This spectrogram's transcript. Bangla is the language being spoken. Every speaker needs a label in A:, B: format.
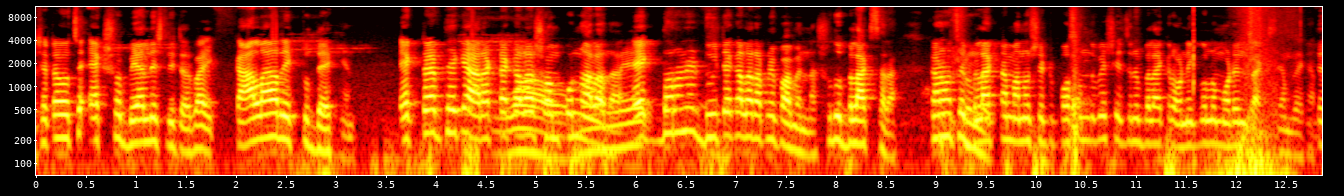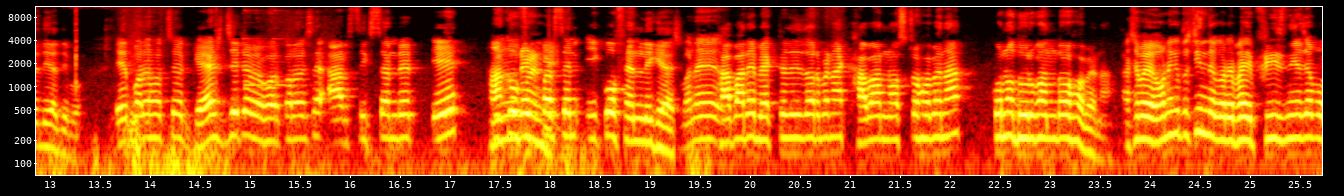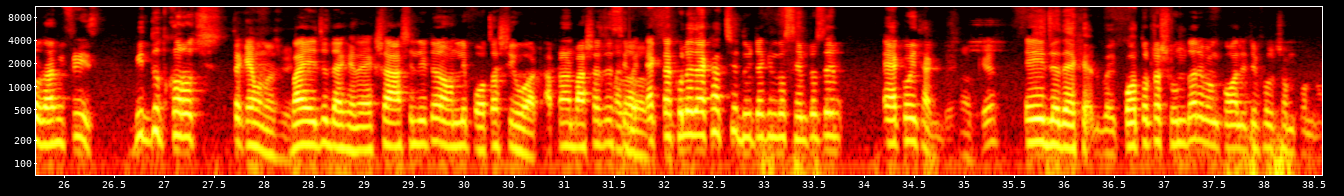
A: সেটা হচ্ছে একশো বিয়াল্লিশ লিটার। ভাই কালার একটু দেখেন। একটার থেকে আর একটা কালার সম্পূর্ণ আলাদা।
B: মানে-
A: এক ধরনের দুইটা কালার আপনি পাবেন না শুধু ব্ল্যাক ছাড়া। কারণ হচ্ছে ব্ল্যাকটা মানুষ একটু পছন্দ হবে সেই জন্য ব্ল্যাকের অনেকগুলো মডেল রাখছি আমরা এখানে। দিয়ে দিব। এরপরে হচ্ছে গ্যাস যেটা ব্যবহার করা হয়েছে R six hundred A hundred percent eco friendly gas.
B: মানে
A: খাবারে ব্যাকটেরিয়া ধরবে না খাবার নষ্ট হবে না কোনো দুর্গন্ধ হবে না।
B: আচ্ছা ভাই অনেকে তো চিন্তা করে ভাই ফ্রিজ নিয়ে যাব আমি ফ্রিজ বিদ্যুৎ খরচটা কেমন আসবে?
A: ভাই এই যে দেখেন একশো আশি লিটার অনলি পঁচাশি ওয়াট। আপনার বাসায় যে ছিল একটা খুলে দেখাচ্ছে দুইটা কিন্তু সেম টু সেম একই থাকবে।
B: ওকে
A: এই যে দেখেন ভাই কতটা সুন্দর এবং কোয়ালিটিফুল সম্পূর্ণ।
